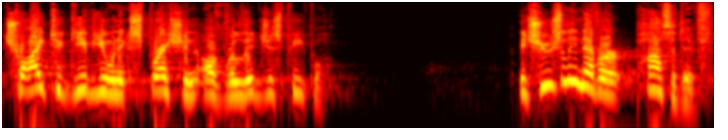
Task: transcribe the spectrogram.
try to give you an expression of religious people? It's usually never positive.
